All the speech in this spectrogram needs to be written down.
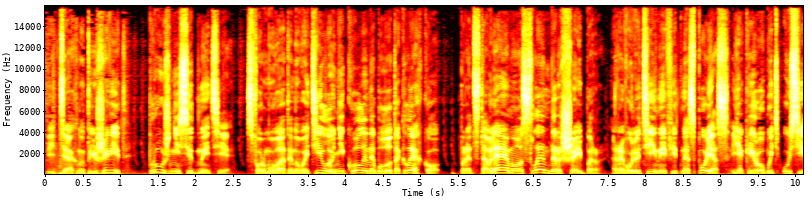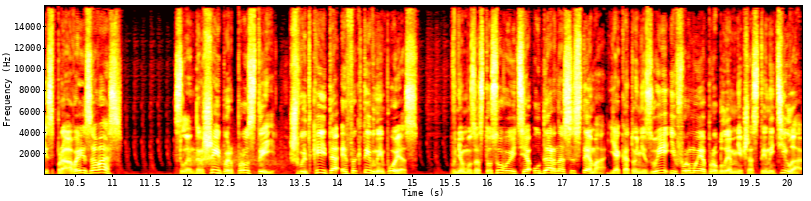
Підтягнутий живіт, пружні сідниці. Сформувати нове тіло ніколи не було так легко. Представляємо Slender Shaper – революційний фітнес-пояс, який робить усі справи за вас. Shaper простий, швидкий та ефективний пояс. В ньому застосовується ударна система, яка тонізує і формує проблемні частини тіла.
